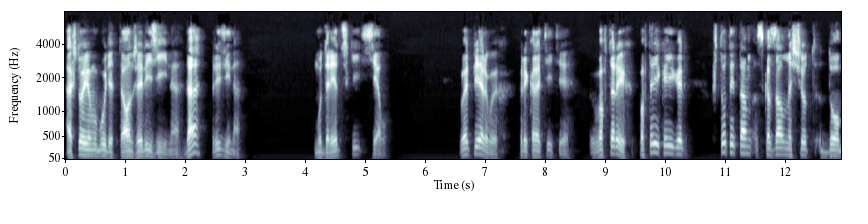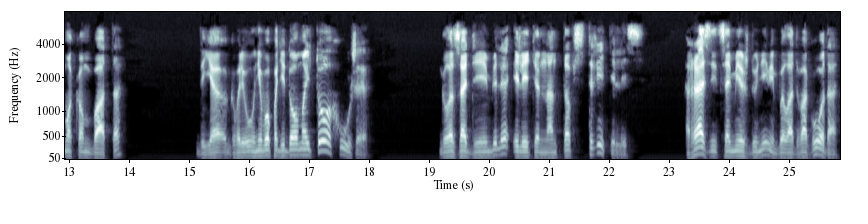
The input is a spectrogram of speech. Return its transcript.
А что ему будет-то? Он же резина, да, резина? Мудрецкий сел. Во-первых, прекратите. Во-вторых, повтори-ка, Игорь, что ты там сказал насчет дома комбата? Да я говорю, у него поди дома и то хуже. Глаза дембеля и лейтенанта встретились. Разница между ними была два года,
